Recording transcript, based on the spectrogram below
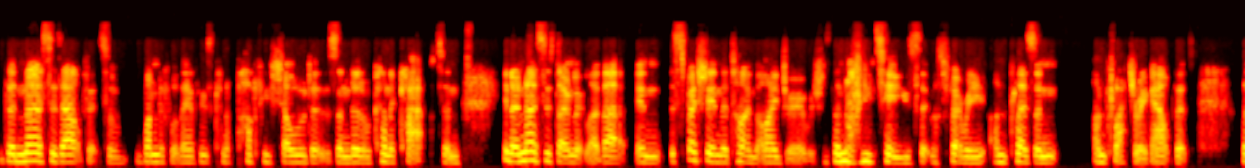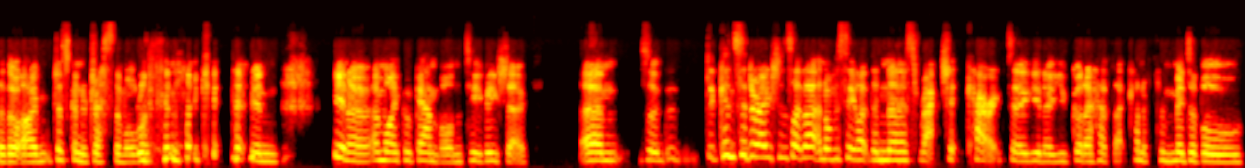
the nurses' outfits are wonderful. They have these kind of puffy shoulders and little kind of caps. And you know, nurses don't look like that in especially in the time that I drew, which was the 90s. It was very unpleasant unflattering outfits. So I thought I'm just going to dress them all up in like in you know a Michael Gambon TV show. Um, so the, the, considerations like that, and obviously like the nurse Ratched character, you know, you've got to have that kind of formidable.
